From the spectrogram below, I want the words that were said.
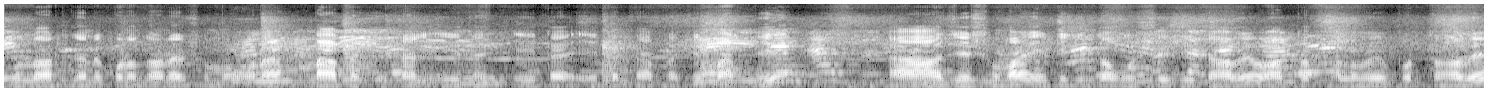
ভুল হওয়ার জন্য কোনো ধরনের সম্ভাবনা না থাকে। তাহলে এটা এটা, এটাতে আপনাকে বাড়তি যে সময়, এটি কিন্তু অবশ্যই দিতে হবে, অর্থাৎ ভালোভাবে পড়তে হবে।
